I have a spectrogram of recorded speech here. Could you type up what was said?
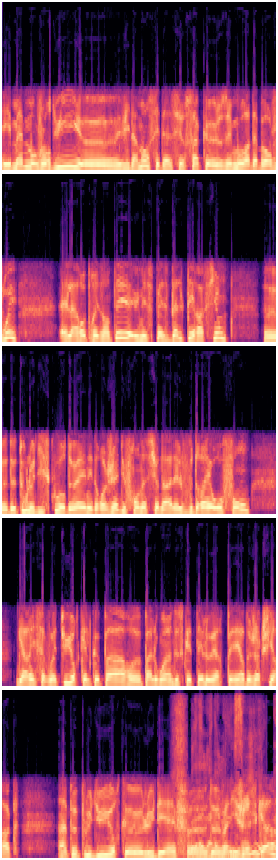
Et même aujourd'hui, euh, évidemment, c'est sur ça que Zemmour a d'abord joué. Elle a représenté une espèce d'altération euh, de tout le discours de haine et de rejet du Front National. Elle voudrait, au fond, garer sa voiture quelque part euh, pas loin de ce qu'était le RPR de Jacques Chirac un peu plus dur que l'UDF euh, de Valéry Giscard.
